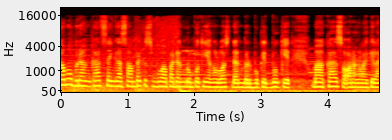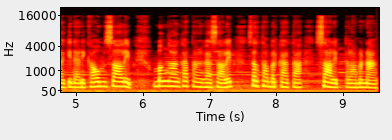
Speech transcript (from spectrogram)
kamu berangkat sehingga sampai ke sebuah padang rumput yang luas dan berbukit-bukit. Maka seorang laki-laki dari kaum Salib mengangkat tangga salib serta berkata, "Salib telah menang."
